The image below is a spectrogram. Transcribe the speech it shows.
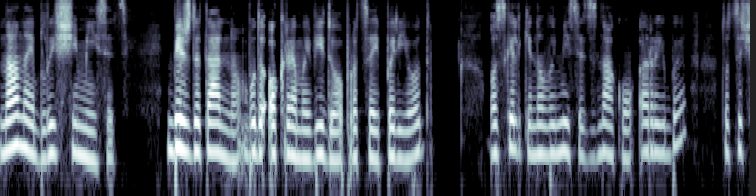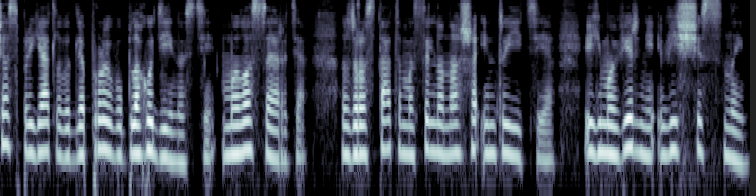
на найближчий місяць. Більш детально буде окреме відео про цей період. Оскільки новий місяць знаку риби, то це час сприятливий для прояву благодійності, милосердя, зростатиме сильно наша інтуїція і ймовірні віщі сни.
